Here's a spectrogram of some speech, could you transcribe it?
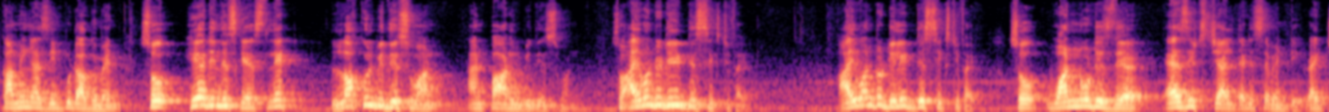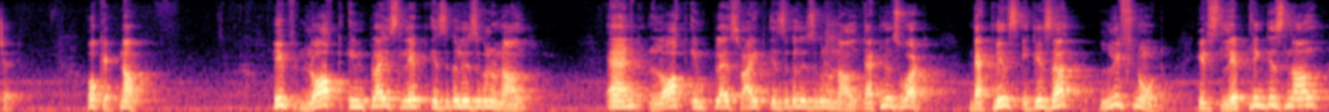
coming as input argument. So, here in this case let lock will be this one and part will be this one. So, I want to delete this 65, I want to delete this 65. So, one node is there as its child that is 70 right child. Okay. Now, if lock implies left is equal is equal to null and lock implies right is equal is equal to null that means what? That means it is a leaf node its left link is null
